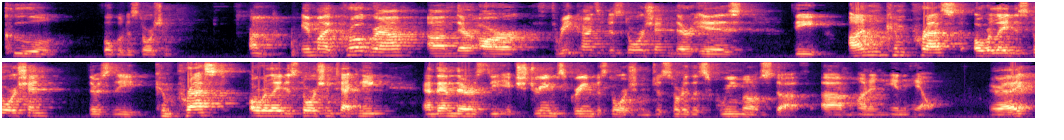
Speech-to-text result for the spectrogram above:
cool vocal distortion. Um, in my program, um, there are three kinds of distortion. There is the uncompressed overlay distortion, there's the compressed overlay distortion technique, and then there's the extreme scream distortion, just sort of the screamo stuff um, on an inhale. All right?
